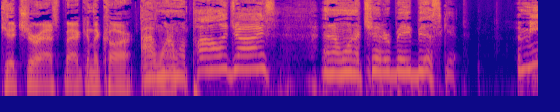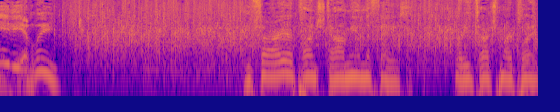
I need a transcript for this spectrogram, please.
Get your ass back in the car. I want to apologize, and I want a cheddar bay biscuit immediately. I'm sorry I punched Tommy in the face, but he touched my plate.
